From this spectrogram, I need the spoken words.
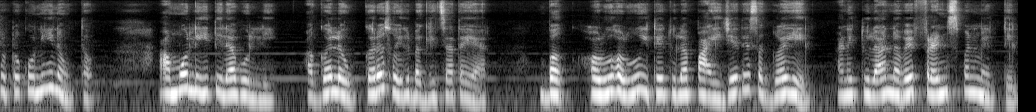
छोटं कोणीही नव्हतं. अमोली तिला बोलली अगं लवकरच होईल बगीचा तयार. बघ हळूहळू इथे तुला पाहिजे ते सगळं येईल आणि तुला नवे फ्रेंड्स पण मिळतील.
